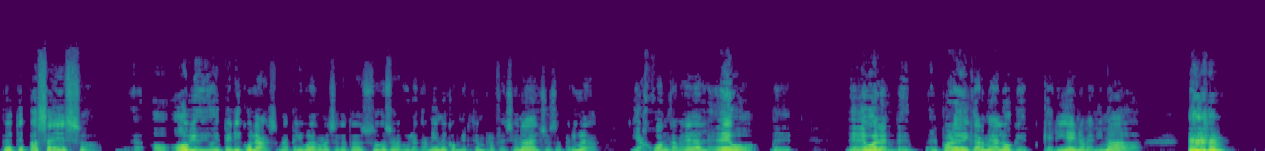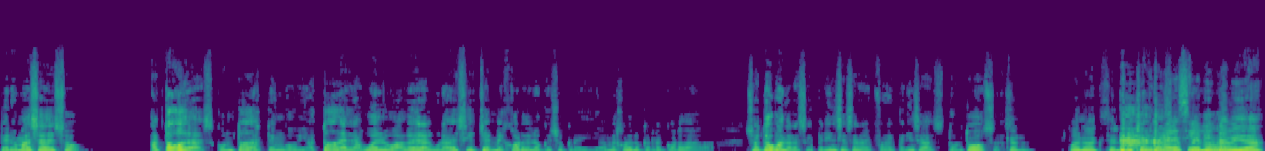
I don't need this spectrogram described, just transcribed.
pero te pasa eso. O- obvio, digo, hay películas, una película como El secreto de sus ojos es una película que a mí me convirtió en profesional. Yo esa película, y a Juan Camarera le debo, de- le debo el, de- el poder dedicarme a algo que quería y no me animaba. pero más allá de eso, a todas, con todas tengo vida, a todas las vuelvo a ver alguna vez y digo, es mejor de lo que yo creía, es mejor de lo que recordaba. Sobre todo cuando las experiencias eran, fueron experiencias tortuosas. Claro. Bueno, Axel, muchas gracias. sí Feliz Navidad.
